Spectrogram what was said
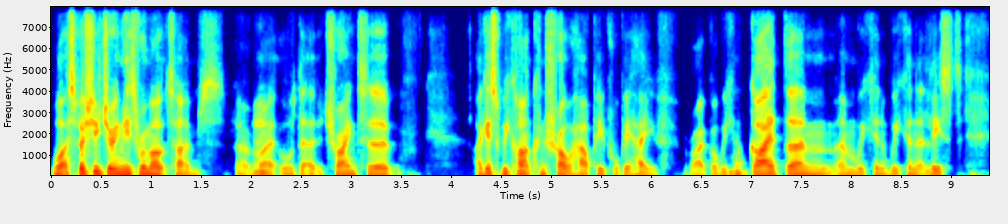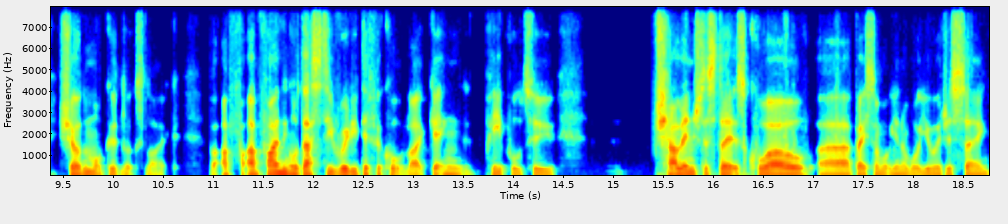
well, especially during these remote times, uh, mm. right? Or trying to I guess we can't control how people behave, right? But we can guide them, and we can we can at least show them what good looks like. But I'm, finding Audacity really difficult, like getting people to challenge the status quo uh, based on what you know what you were just saying,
